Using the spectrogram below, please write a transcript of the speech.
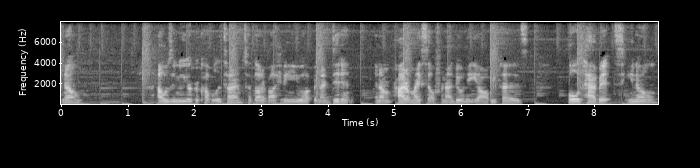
no. I was in New York a couple of times. I thought about hitting you up and I didn't. And I'm proud of myself for not doing it, y'all, because old habits, you know.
